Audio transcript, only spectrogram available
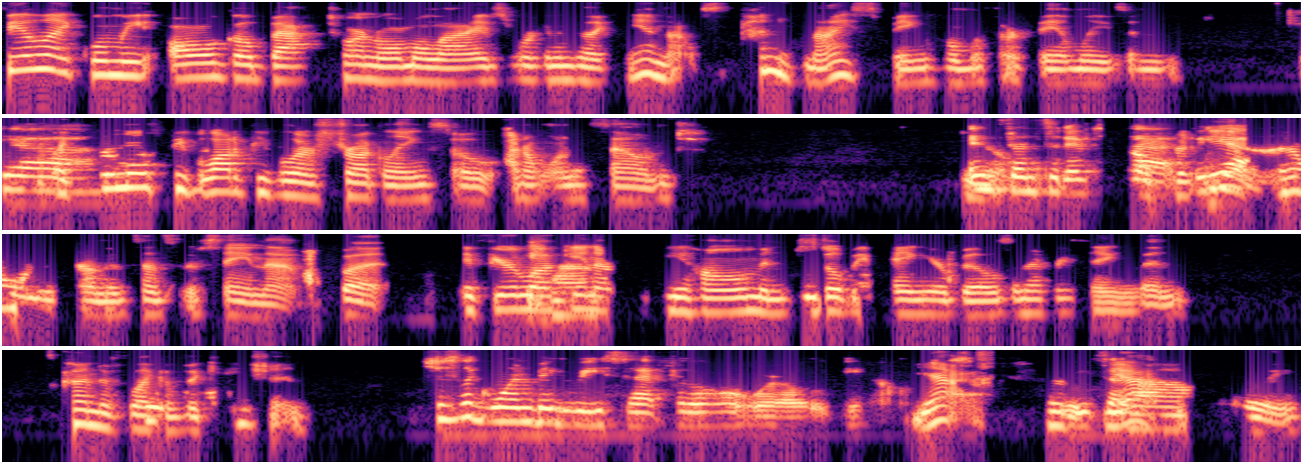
feel like when we all go back to our normal lives, we're gonna be like, man, that was kind of nice being home with our families and yeah. Like for most people, a lot of people are struggling, so I don't want to sound insensitive know, to oh, that. But yeah, yeah, I don't want to sound insensitive saying that. But if you're lucky yeah. enough to be home and still be paying your bills and everything, then it's kind of like a vacation. Just like one big reset for the whole world, you know. Yeah. Reset yeah. Totally.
